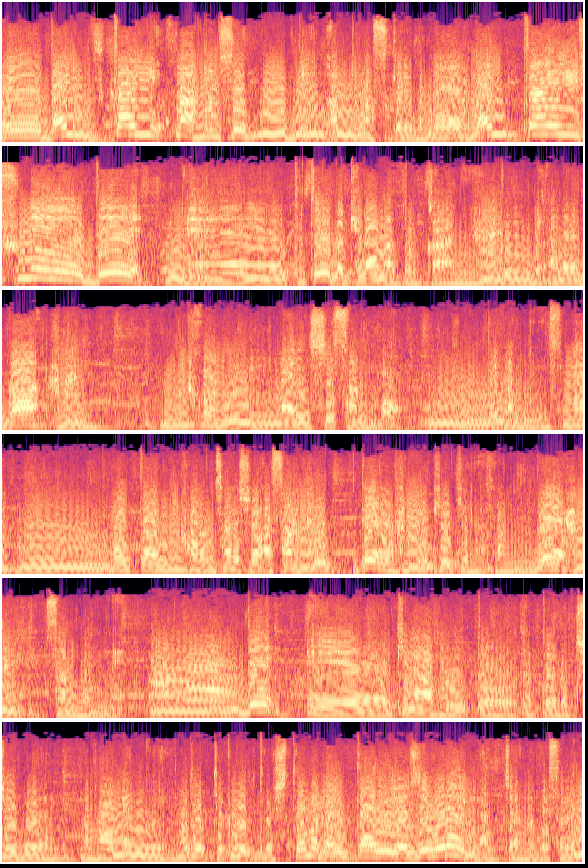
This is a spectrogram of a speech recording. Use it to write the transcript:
えー、大体、まあ、本数に合ってますけれども、大体船で、えー例えばケラマとかに行くんであれば、2本ないし3本って感じですね。大体2本最初朝潜って、お昼休憩挟んで、3本目。あで、えー沖縄本島、例えば中部の方面に戻ってくるとしても、大体4時ぐらいになっちゃうので、それが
